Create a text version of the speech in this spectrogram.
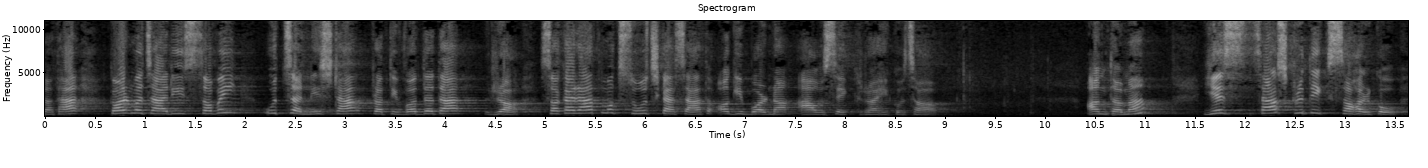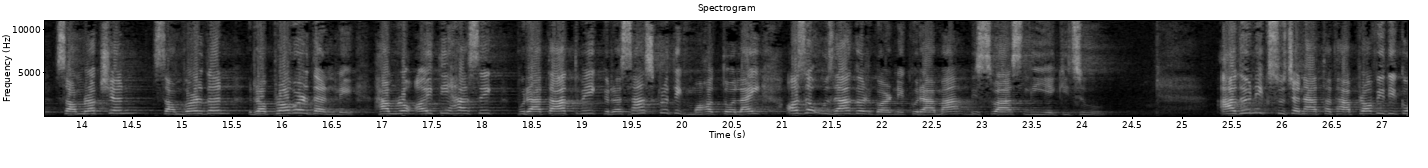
तथा कर्मचारी सबै उच्च निष्ठा प्रतिबद्धता र सकारात्मक सोचका साथ अघि बढ्न आवश्यक रहेको छ। अन्तमा यस सांस्कृतिक सहरको संरक्षण सम्वर्धन र प्रवर्धनले हाम्रो ऐतिहासिक पुरातात्विक र सांस्कृतिक महत्त्वलाई अझ उजागर गर्ने कुरामा विश्वास लिएकी छु। आधुनिक सूचना तथा प्रविधिको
